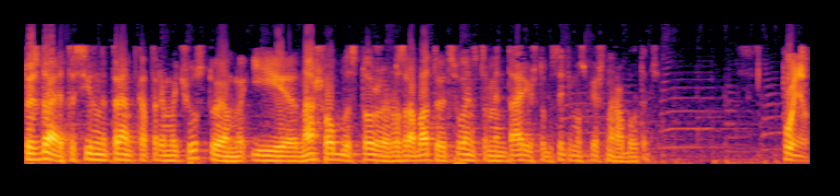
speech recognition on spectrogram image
То есть да, это сильный тренд, который мы чувствуем, и наша область тоже разрабатывает свой инструментарий, чтобы с этим успешно работать понял.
